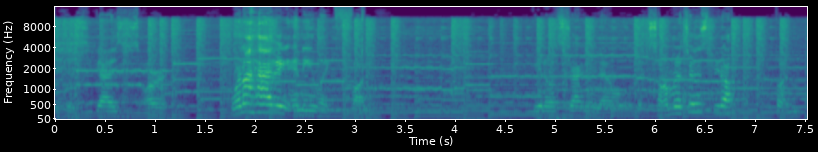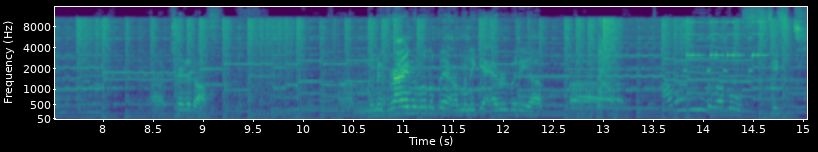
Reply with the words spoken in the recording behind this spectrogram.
because you guys just aren't. We're not having any like fun. You know, it's dragging me down a little bit. So I'm gonna turn the speed off button. Uh, turn it off. Um, I'm gonna grind a little bit. I'm gonna get everybody up. Uh, probably level 15.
